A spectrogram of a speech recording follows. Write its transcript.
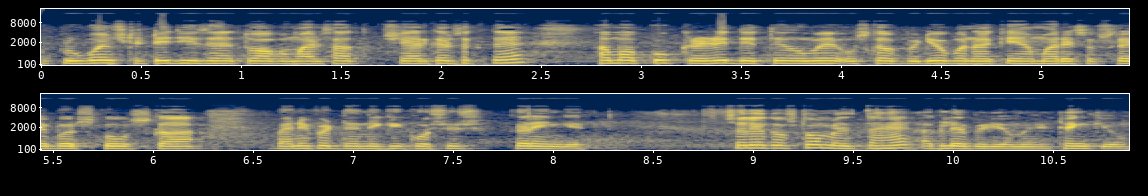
प्रूवन स्ट्रेटेजीज़ हैं तो आप हमारे साथ शेयर कर सकते हैं। हम आपको क्रेडिट देते हुए उसका वीडियो बना के हमारे सब्सक्राइबर्स को उसका बेनिफिट देने की कोशिश करेंगे। चलिए दोस्तों मिलते हैं अगले वीडियो में। थैंक यू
